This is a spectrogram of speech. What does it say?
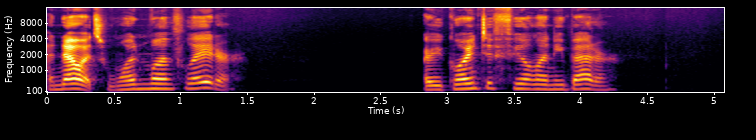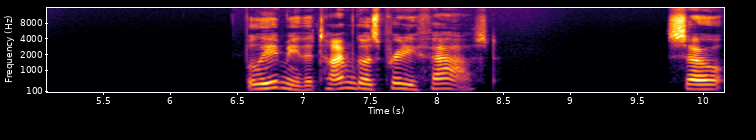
And now it's one month later. Are you going to feel any better? Believe me, the time goes pretty fast. So,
